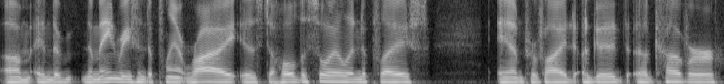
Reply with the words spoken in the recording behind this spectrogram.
Um, and the, the main reason to plant rye is to hold the soil into place and provide a good uh, cover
